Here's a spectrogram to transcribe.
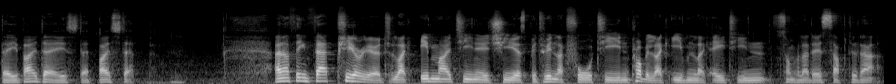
day by day, step by step. Mm. And I think that period, like in my teenage years, between like 14, probably like even like 18, something like this, up to that,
